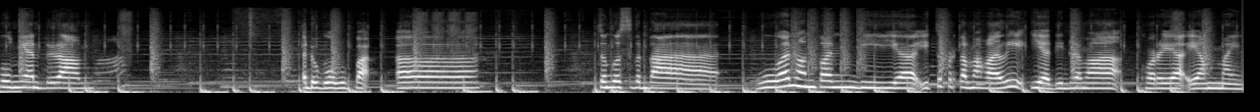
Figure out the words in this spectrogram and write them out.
punya drama. Aduh gue lupa. Eh tunggu sebentar. Gue nonton dia itu pertama kali ya di drama Korea yang main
